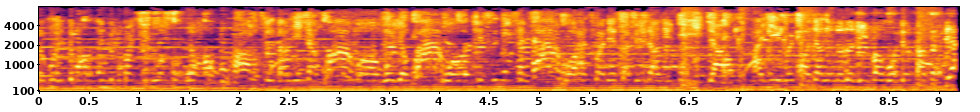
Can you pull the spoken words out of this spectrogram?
不，会这么好心，都不关心我生活好不好？知道你想夸我，我要夸我，其实你想打我，还是快点闪，别让你比较。还以为夸奖人多的地方我就逃得掉，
